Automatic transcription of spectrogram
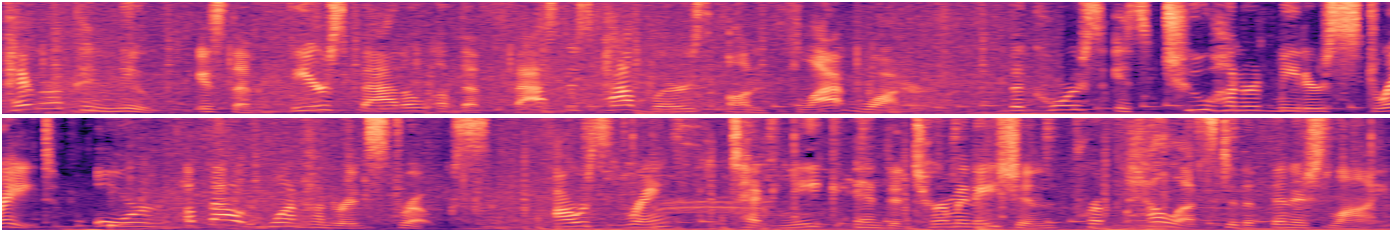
Para Canoe is the fierce battle of the fastest paddlers on flat water. The course is 200 meters straight, or about 100 strokes. Our strength, technique, and determination propel us to the finish line.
